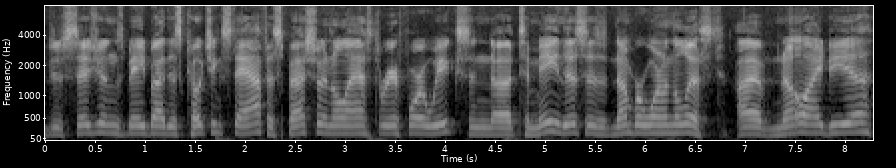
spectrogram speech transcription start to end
decisions made by this coaching staff, especially in the last three or four weeks. And uh, to me, this is number one on the list. I have no idea.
